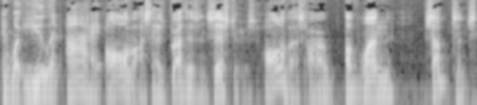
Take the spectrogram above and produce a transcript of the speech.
And what you and I, all of us as brothers and sisters, all of us are of one substance.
